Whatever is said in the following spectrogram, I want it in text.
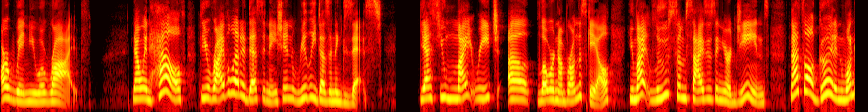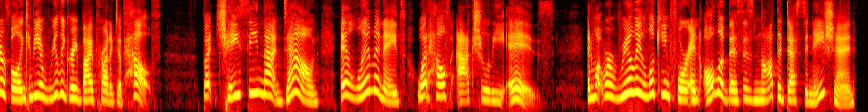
are when you arrive. Now, in health, the arrival at a destination really doesn't exist. Yes, you might reach a lower number on the scale. You might lose some sizes in your jeans. That's all good and wonderful and can be a really great byproduct of health. But chasing that down eliminates what health actually is. And what we're really looking for in all of this is not the destination,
